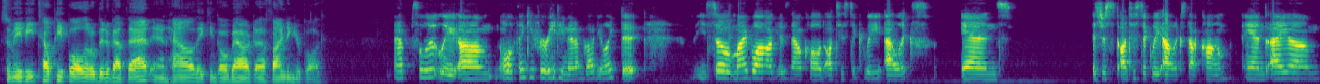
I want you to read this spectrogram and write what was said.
So maybe tell people a little bit about that and how they can go about uh, finding your blog. Absolutely. Um, well, thank you for reading it. I'm glad you liked it. So my blog is now called Autistically Alex, and it's just autisticallyalex.com and I um,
